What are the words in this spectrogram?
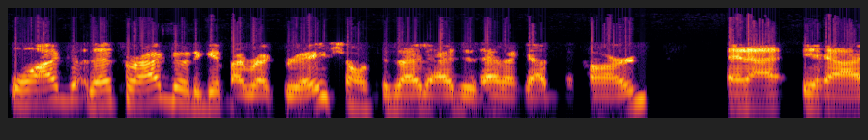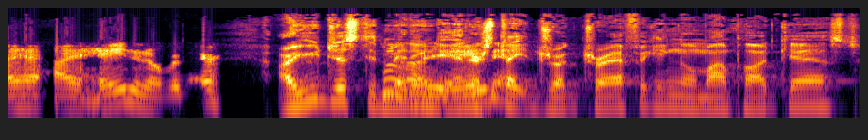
well, I go, that's where I go to get my recreational because I, I just haven't gotten the card, and I yeah I I hate it over there. Are you just admitting to interstate drug trafficking on my podcast?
